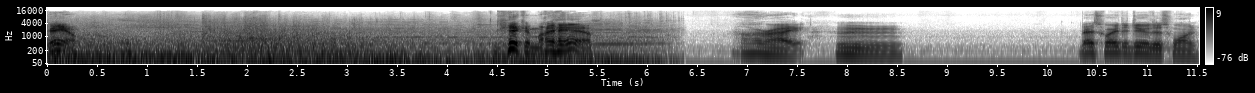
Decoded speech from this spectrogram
Damn. Kicking my ass. Alright. Hmm. Best way to do this one.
